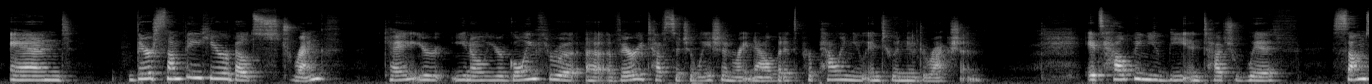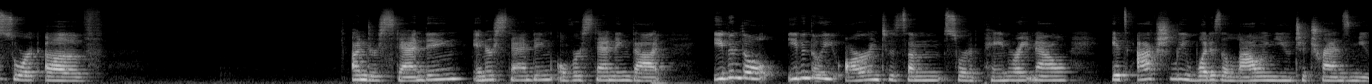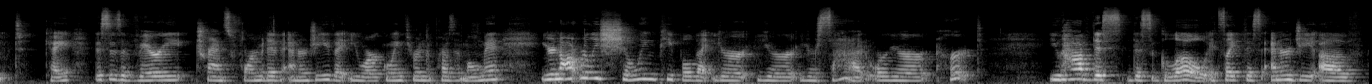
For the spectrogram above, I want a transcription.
And there's something here about strength okay? You're you know you're going through a, a very tough situation right now but it's propelling you into a new direction. It's helping you be in touch with some sort of understanding understanding overstanding that even though even though you are into some sort of pain right now it's actually what is allowing you to transmute Okay, this is a very transformative energy that you are going through in the present moment. You're not really showing people that you're you're you're sad or you're hurt. You have this this glow. It's like this energy of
